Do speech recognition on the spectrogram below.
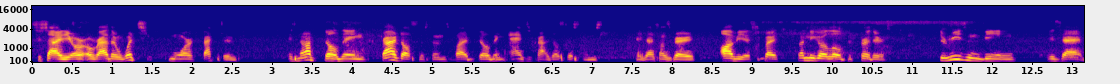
society, or, or rather, what's more effective, is not building fragile systems, but building anti fragile systems. Maybe that sounds very obvious, but let me go a little bit further. The reason being is that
